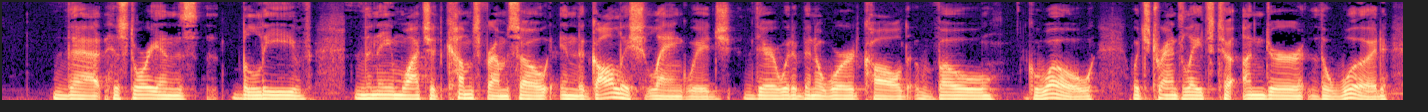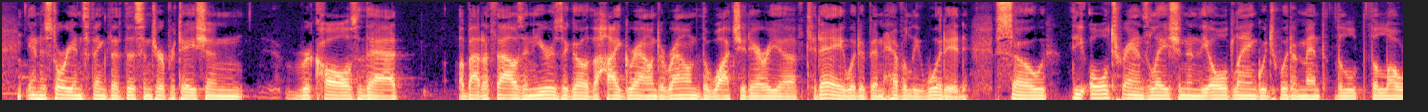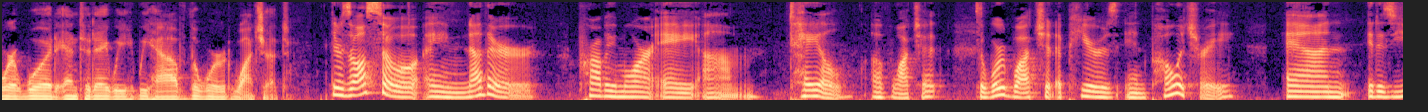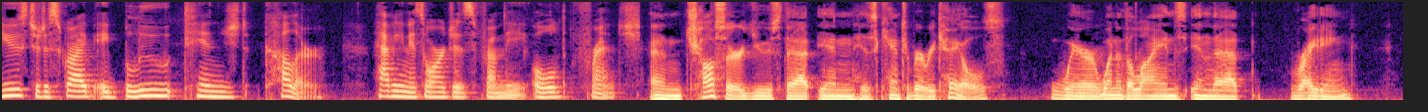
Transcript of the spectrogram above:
that historians believe the name Watchet comes from. So in the Gaulish language, there would have been a word called vo guo, which translates to under the wood. And historians think that this interpretation recalls that about a thousand years ago, the high ground around the Watchet area of today would have been heavily wooded. So the old translation in the old language would have meant the, the lower wood, and today we, we have the word Watchet. There's also another, probably more a um, tale of Watchet. The word Watchet appears in poetry and it is used to describe a blue tinged color, having its origins from the Old French. And Chaucer used that in his Canterbury Tales, where Mm-hmm. one of the lines in that writing,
